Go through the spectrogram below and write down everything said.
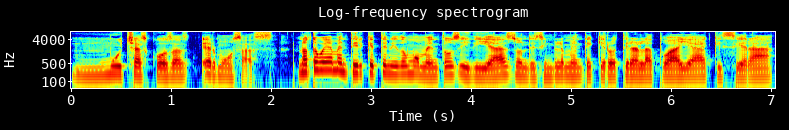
muchas cosas hermosas. No te voy a mentir que he tenido momentos y días donde simplemente quiero tirar la toalla, quisiera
